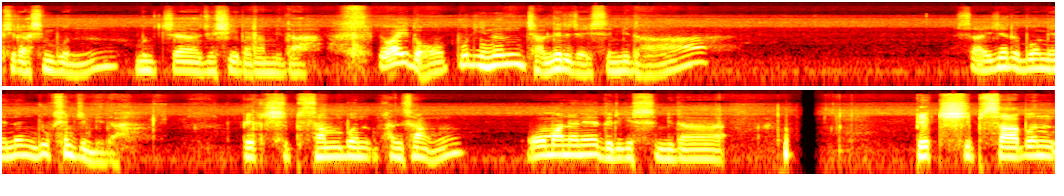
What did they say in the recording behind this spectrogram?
필요하신 분 문자 주시기 바랍니다. 이 아이도 뿌리는 잘 내려져 있습니다. 사이즈를 보면은 6cm입니다. 113번 환상 5만원에 드리겠습니다. 114번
